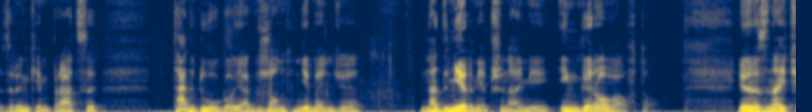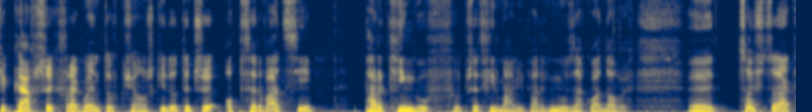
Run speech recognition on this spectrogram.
z rynkiem pracy, tak długo jak rząd nie będzie nadmiernie przynajmniej ingerował w to. Jeden z najciekawszych fragmentów książki dotyczy obserwacji parkingów przed firmami, parkingów zakładowych. E, coś, co jak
